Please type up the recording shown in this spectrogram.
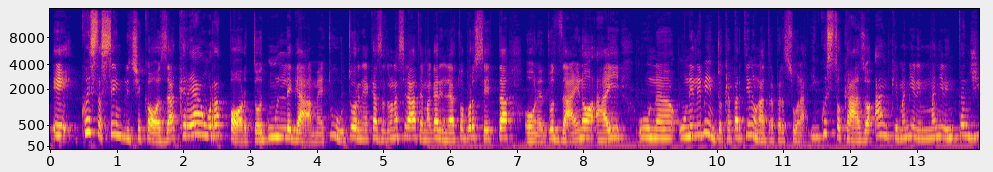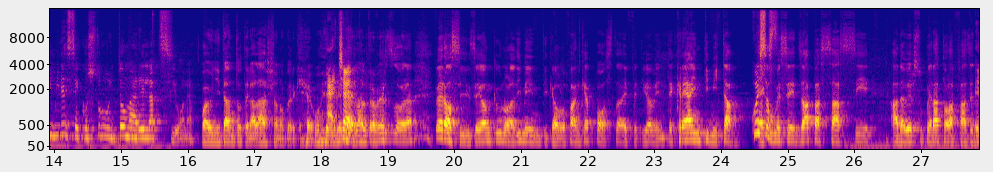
E questa semplice cosa crea un rapporto, un legame. Tu torni a casa da una serata e magari nella tua borsetta o nel tuo zaino hai un, un elemento che appartiene a un'altra persona. In questo caso, anche in maniera, in maniera intangibile, si è costruita una relazione. Poi ogni tanto te la lasciano perché vuoi Eh, vedere certo. l'altra persona, però sì, se anche uno la dimentica o lo fa anche apposta, effettivamente crea intimità. Questa È come se già passassi ad aver superato la fase Esatto.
